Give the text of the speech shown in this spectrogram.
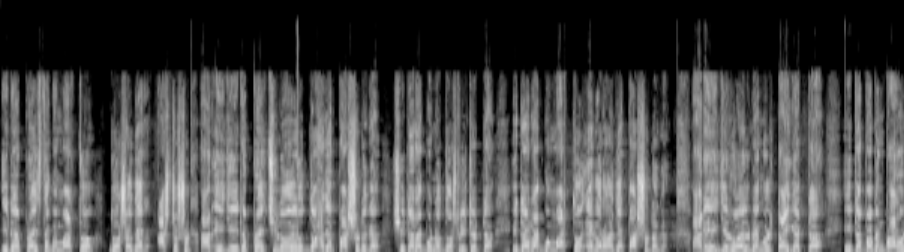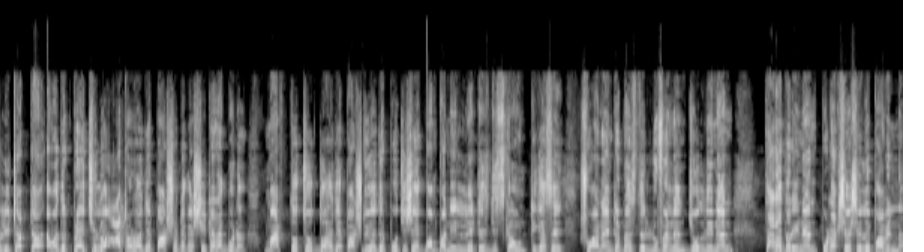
এটার প্রাইস থাকবে মাত্র দশ হাজার আটশোশো আর এই যে এটা প্রাইস ছিল চোদ্দ হাজার পাঁচশো টাকা, সেটা রাখব না, দশ লিটারটা। এটা রাখব মাত্র এগারো হাজার পাঁচশো টাকা। আর এই যে রয়্যাল বেঙ্গল টাইগারটা এটা পাবেন বারো লিটারটা। আমাদের প্রাইস ছিল আঠারো হাজার পাঁচশো টাকা, সেটা রাখব না, মাত্র চোদ্দ হাজার পাঁচশো। দুই হাজার পঁচিশে এক কোম্পানির লেটেস্ট ডিসকাউন্ট ঠিক আছে? সোয়ানা এন্টারপ্রাইজতে লুফে নেন, জলদি নেন, তাড়াতাড়ি নেন প্রোডাক্ট শেষ হলে পাবেন না।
